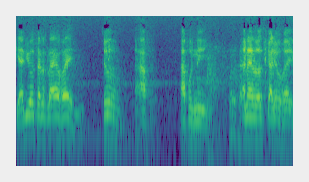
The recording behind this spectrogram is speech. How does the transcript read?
કેરીઓ સરસ લાવ્યા હોય, શું? આપુની અને રસ કાઢ્યો હોય.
